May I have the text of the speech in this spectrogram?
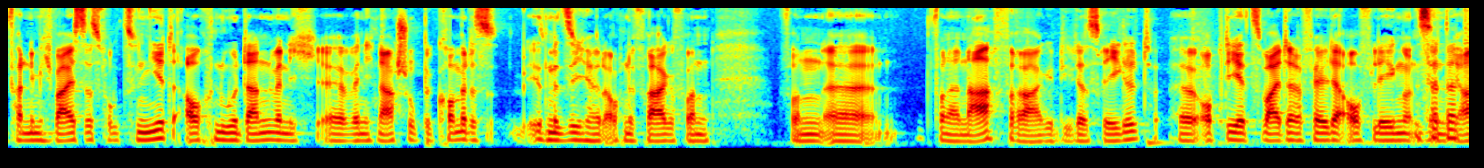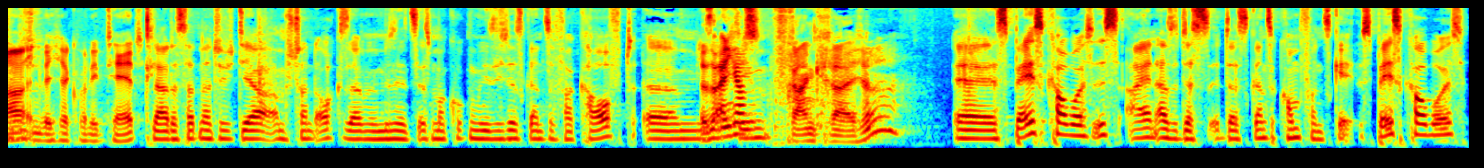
von dem ich weiß, das funktioniert auch nur dann, wenn ich, äh, wenn ich Nachschub bekomme. Das ist mit Sicherheit auch eine Frage von, von, äh, von der Nachfrage, die das regelt, äh, ob die jetzt weitere Felder auflegen und wenn ja, in welcher Qualität. Klar, das hat natürlich der am Stand auch gesagt, wir müssen jetzt erstmal gucken, wie sich das Ganze verkauft. Ähm, Das ist eigentlich aus Frankreich, oder? Äh, Space Cowboys ist ein, also das, das Ganze kommt von Space Cowboys,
